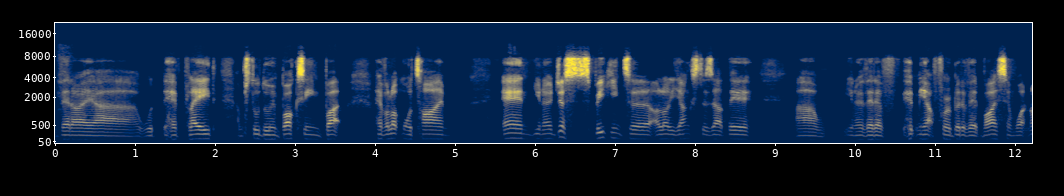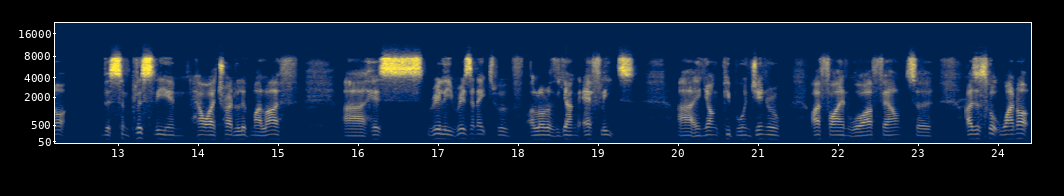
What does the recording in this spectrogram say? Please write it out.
that i uh, would have played. I'm still doing boxing but have a lot more time. And you know just speaking to a lot of youngsters out there uh, you know that have hit me up for a bit of advice and whatnot the simplicity in how I try to live my life uh, has really resonates with a lot of young athletes uh, and young people in general. I find what I found. So I just thought, why not?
